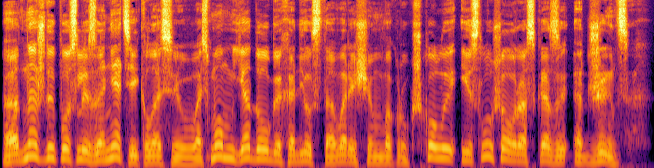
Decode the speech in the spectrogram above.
Однажды после занятий в классе в восьмом я долго ходил с товарищем вокруг школы и слушал рассказы о джинсах.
